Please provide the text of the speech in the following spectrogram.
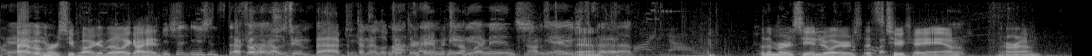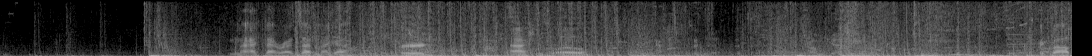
okay. I have a mercy pocket though. Like I had, You should, you should step I felt it like. I was doing bad, but then I looked Not at their damage and I'm like, damage. not as yeah, you doing should as step it bad. for the mercy enjoyers, it's 2k am around. I'm gonna hack that right side mega. Bird. Ashe is low. Big Bob.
